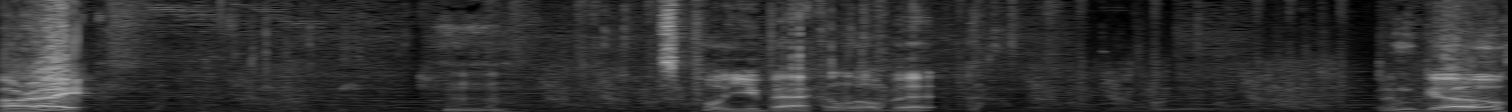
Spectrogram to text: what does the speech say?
All right. Hmm. Let's pull you back a little bit. Let him go.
